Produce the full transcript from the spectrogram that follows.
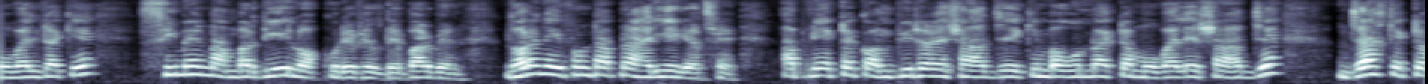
মোবাইলটাকে সিমের নাম্বার দিয়েই লক করে ফেলতে পারবেন। ধরেন, এই ফোনটা আপনার হারিয়ে গেছে। আপনি একটা কম্পিউটারের সাহায্যে কিংবা অন্য একটা মোবাইলের সাহায্যে জাস্ট একটা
